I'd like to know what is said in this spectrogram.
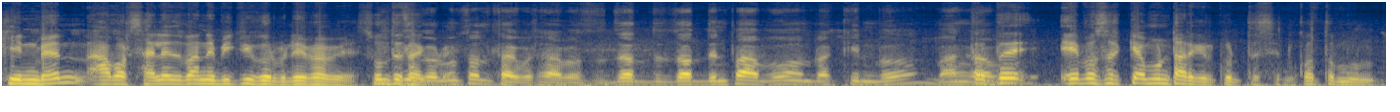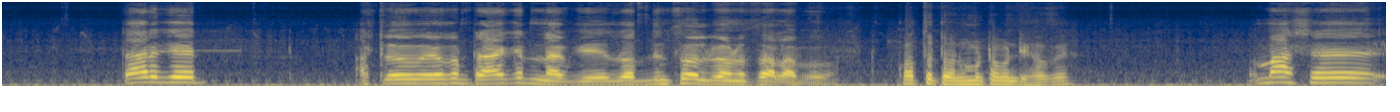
কিনবেন আবার সাইলেজ বানিয়ে বিক্রি করবেন এভাবে চলতে থাকবে? চলতে থাকবে সারা বছর। যতদিন পাবো আমরা কিনবো তাতে এবছর কেমন টার্গেট করতেছেন? কত মন? টার্গেট আসলে এরকম টার্গেট না কি যতদিন চলবে আমরা চালাবো। কত টন মোটামুটি হবে? মাসে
